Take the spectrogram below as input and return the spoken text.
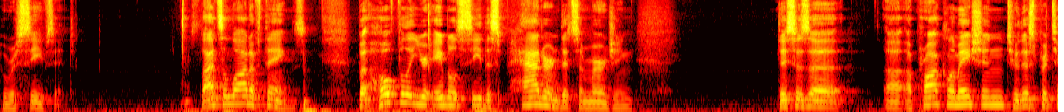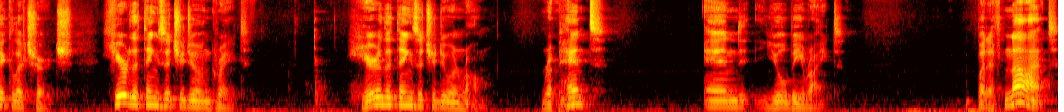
who receives it. So that's a lot of things. But hopefully you're able to see this pattern that's emerging. This is a, a, a proclamation to this particular church. Here are the things that you're doing great. Here are the things that you're doing wrong. Repent and you'll be right. But if not,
